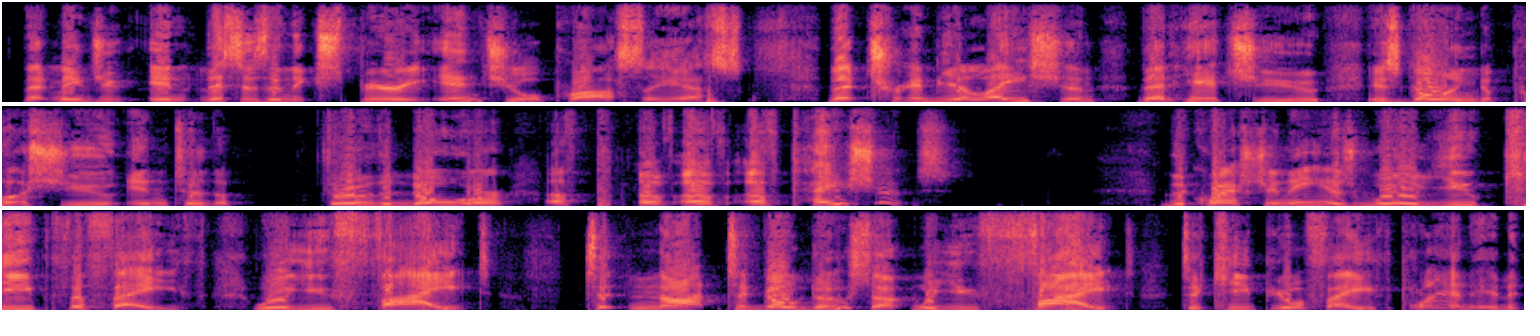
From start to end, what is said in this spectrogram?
That means you in this is an experiential process. That tribulation that hits you is going to push you into the through the door of, of, of, of patience. The question is, will you keep the faith? Will you fight to not to go do something? Will you fight to keep your faith planted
